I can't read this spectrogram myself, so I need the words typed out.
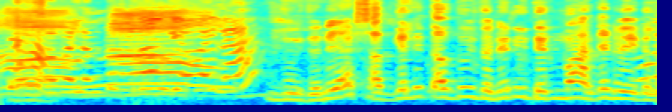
টাকাও পাইলাম তো পাইলাম দুইজনে একসাথ গেলে তাও দুইজনের ঈদের মার্কেট হয়ে গেল।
